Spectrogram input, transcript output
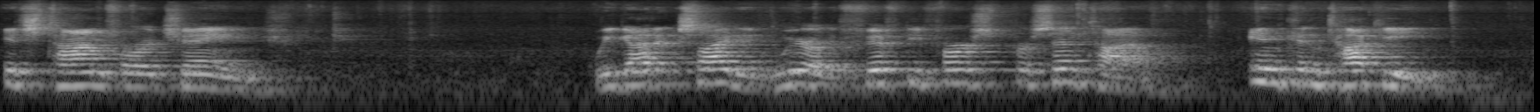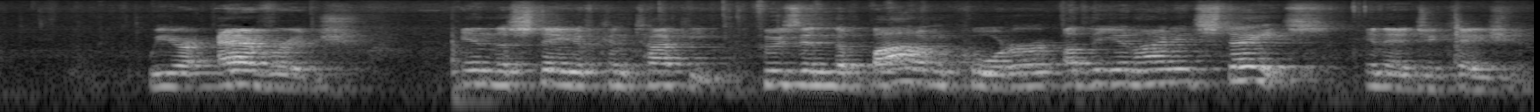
It's time for a change. We got excited. We are the 51st percentile in Kentucky. We are average in the state of Kentucky, who's in the bottom quarter of the United States in education.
